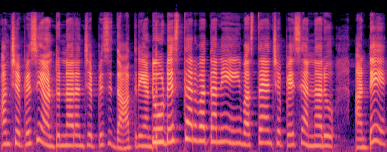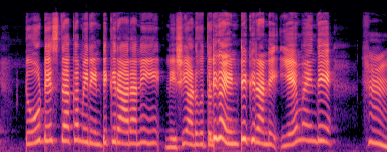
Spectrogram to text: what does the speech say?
అని చెప్పేసి అంటున్నారని చెప్పేసి దాత్రి అంటే టూ డేస్ తర్వాతని వస్తాయని చెప్పేసి అన్నారు. అంటే టూ డేస్ దాకా మీరు ఇంటికి రారని నిషి అడుగుతుంది. ఇంటికి రండి. ఏమైంది? "హ్మ్,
